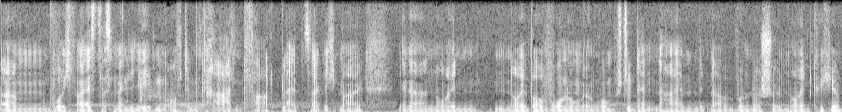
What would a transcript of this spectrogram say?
ähm, wo ich weiß, dass mein Leben auf dem geraden Pfad bleibt, sag ich mal, in einer neuen Neubauwohnung irgendwo im Studentenheim mit einer wunderschönen neuen Küche.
